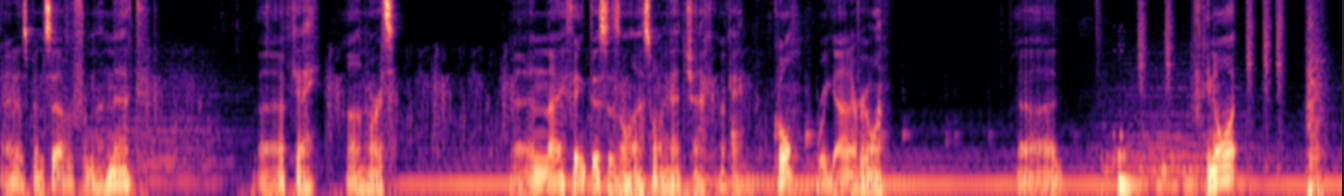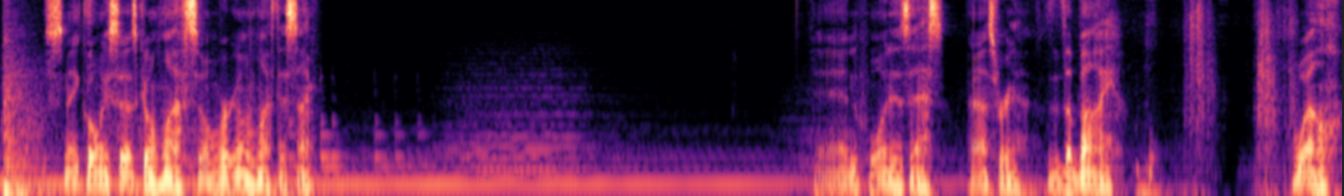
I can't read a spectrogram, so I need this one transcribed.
That has been severed from the neck. Uh, okay, onwards. And I think this is the last one I gotta check. Okay, cool. We got everyone. Uh, you know what? Snake always says go left, so we're going left this time. What is this? Password. The buy. Well,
